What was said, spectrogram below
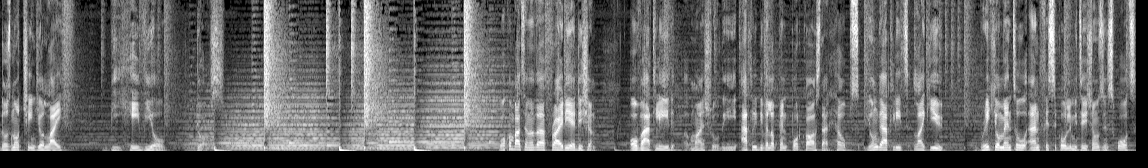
does not change your life, behavior does. Welcome back to another Friday edition of Athlete Maestro, the athlete development podcast that helps young athletes like you break your mental and physical limitations in sports,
